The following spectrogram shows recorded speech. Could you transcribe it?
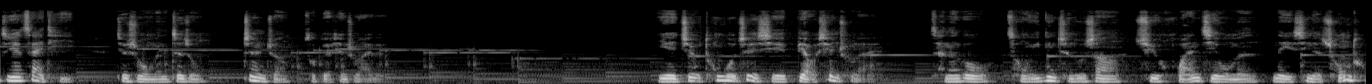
这些载体就是我们这种症状所表现出来的。也只有通过这些表现出来，才能够从一定程度上去缓解我们内心的冲突。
